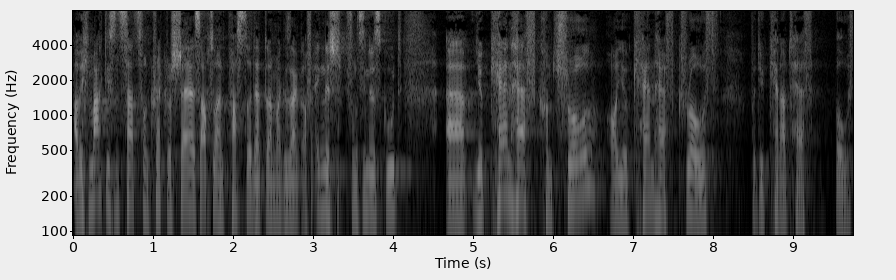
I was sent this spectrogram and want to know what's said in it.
aber ich mag diesen Satz von Craig Rochelle, ist auch so ein Pastor, der hat da mal gesagt, auf Englisch funktioniert es gut, uh, you can have control or you can have growth, but you cannot have both.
